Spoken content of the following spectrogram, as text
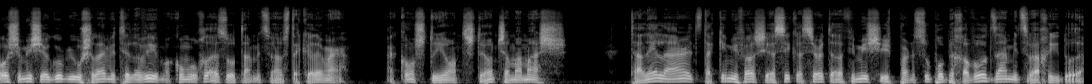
או שמי שיגור בירושלים ותל אביב, מקום מאוכלס, זו אותה מצווה, מסתכל עליהם, הכל שטויות, שטויות שם ממש. תעלה לארץ, תקים מפעל שיעסיק עשרת אלפים איש שיתפרנסו פה בכבוד, זה המצווה הכי גדולה.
